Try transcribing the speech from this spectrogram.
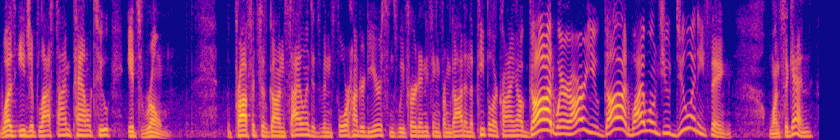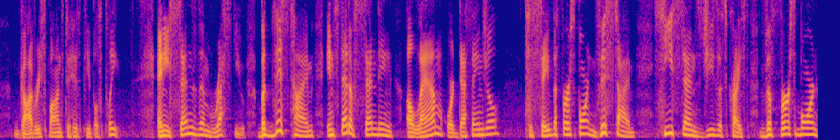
Was Egypt last time? Panel two, it's Rome. The prophets have gone silent. It's been 400 years since we've heard anything from God, and the people are crying out, God, where are you? God, why won't you do anything? Once again, God responds to his people's plea and he sends them rescue. But this time, instead of sending a lamb or death angel, to save the firstborn. This time, he sends Jesus Christ, the firstborn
